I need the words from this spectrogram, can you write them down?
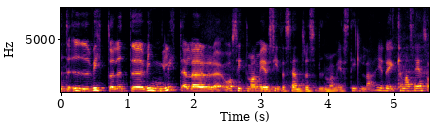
lite yvigt och lite vingligt eller och sitter man mer i sittcentrum så blir man mer stilla. Det, kan man säga så?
